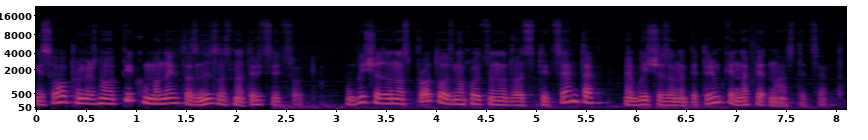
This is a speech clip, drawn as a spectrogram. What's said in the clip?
Від свого проміжного піку монета знизилась на 30%. Найближча зона спротиву знаходиться на 20 центах, найближча зона підтримки на 15 центах.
